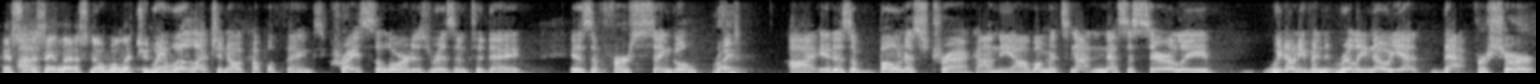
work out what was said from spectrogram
as soon uh, as they let us know, we'll let you know. We will let you know a couple things. Christ the Lord is risen today is a first single. Right. Uh, it is a bonus track on the album. It's not necessarily we don't even really know yet that for sure.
